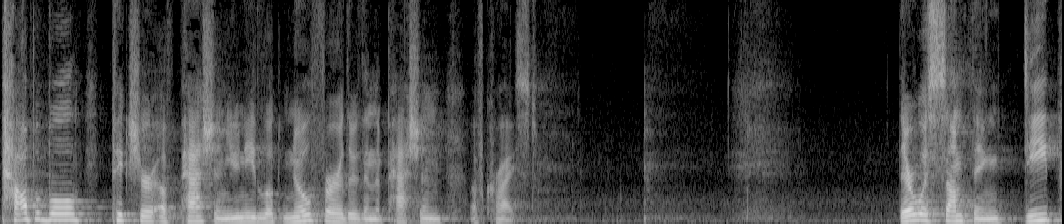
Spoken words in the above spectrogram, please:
palpable picture of passion, you need look no further than the passion of Christ. There was something deep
